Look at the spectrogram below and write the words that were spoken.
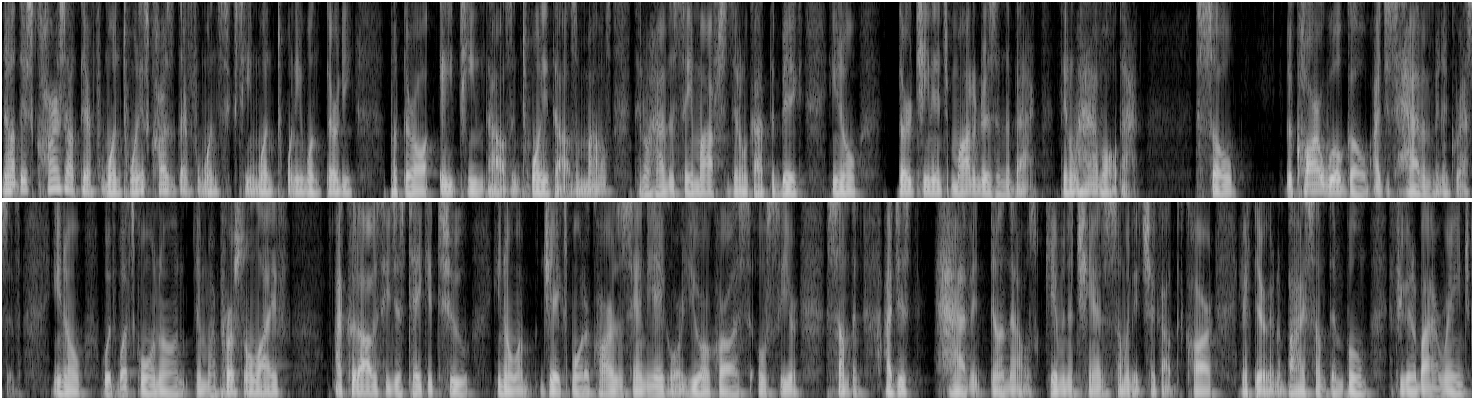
Now, there's cars out there for 120, there's cars out there for 116, 120, 130, but they're all 18,000, 20,000 miles. They don't have the same options. They don't got the big, you know, 13 inch monitors in the back. They don't have all that. So the car will go. I just haven't been aggressive, you know, with what's going on in my personal life. I could obviously just take it to, you know, Jake's Motor Cars in San Diego or Eurocars OC or something. I just haven't done that. I was given a chance to somebody to check out the car. If they're going to buy something, boom. If you're going to buy a range,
